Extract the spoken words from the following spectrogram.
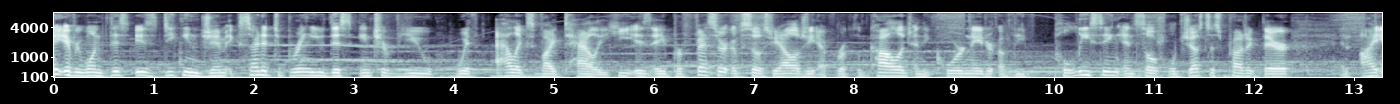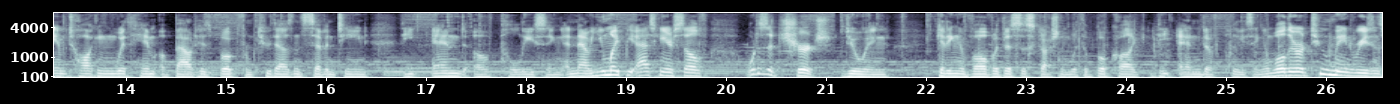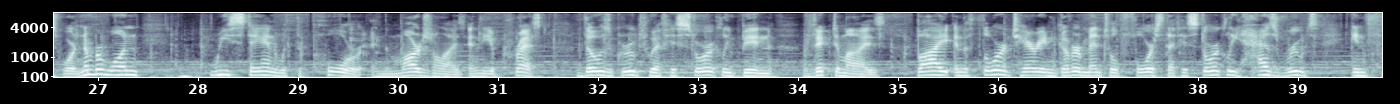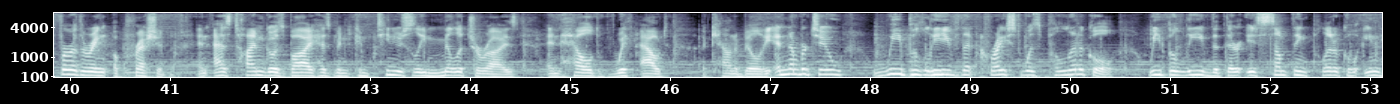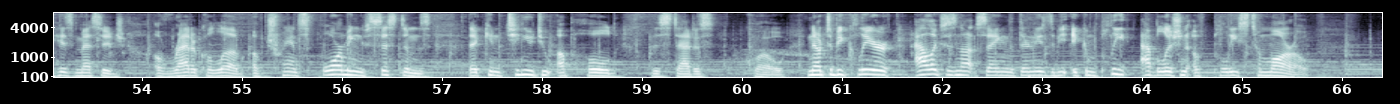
Hey everyone, this is Deacon Jim, excited to bring you this interview with Alex Vitale. He is a professor of sociology at Brooklyn College and the coordinator of the Policing and Social Justice Project there. And I am talking with him about his book from 2017, The End of Policing. And now you might be asking yourself, what is a church doing getting involved with this discussion with a book like The End of Policing? And well, there are two main reasons for it. Number one, we stand with the poor and the marginalized and the oppressed, those groups who have historically been victimized by an authoritarian governmental force that historically has roots in furthering oppression, and as time goes by, has been continuously militarized and held without accountability. And number two, we believe that Christ was political. We believe that there is something political in his message of radical love, of transforming systems that continue to uphold the status quo. Now, to be clear, Alex is not saying that there needs to be a complete abolition of police tomorrow.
